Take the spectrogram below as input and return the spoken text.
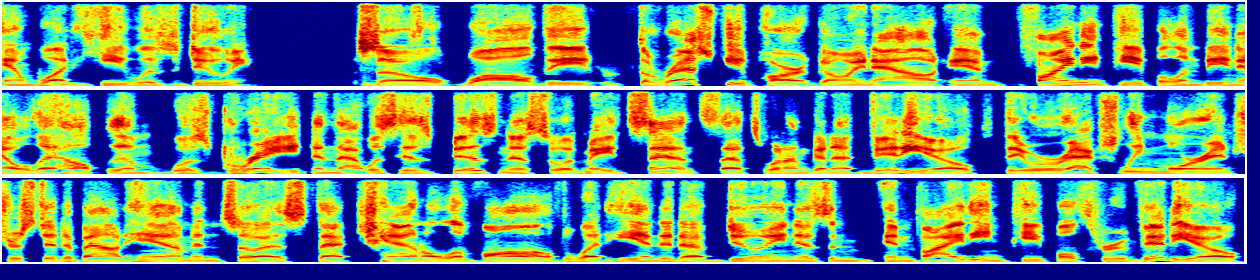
and what hmm. he was doing. So while the the rescue part going out and finding people and being able to help them was great and that was his business so it made sense that's what I'm going to video they were actually more interested about him and so as that channel evolved what he ended up doing is in, inviting people through video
